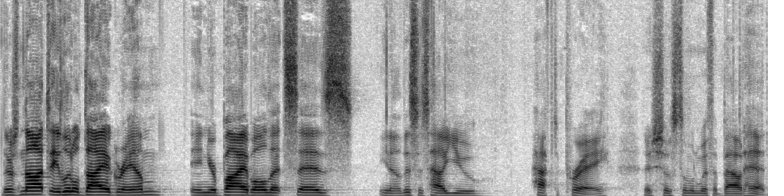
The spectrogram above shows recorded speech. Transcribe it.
there's not a little diagram in your Bible that says, you know, this is how you have to pray, and it shows someone with a bowed head.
